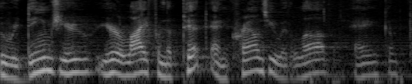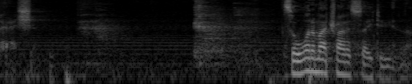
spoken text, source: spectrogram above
who redeems you, your life from the pit and crowns you with love and compassion. So, what am I trying to say to you tonight?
